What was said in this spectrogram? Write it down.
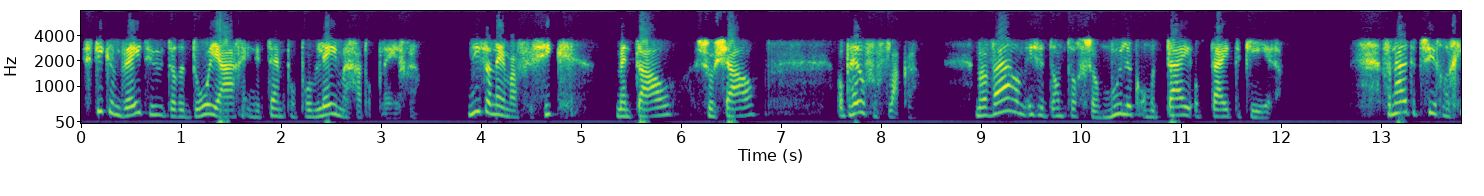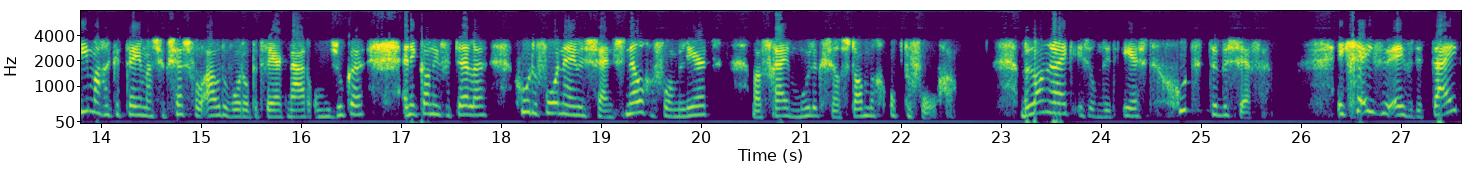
Stiekem weet u dat het doorjagen in de tempo problemen gaat opleveren. Niet alleen maar fysiek, mentaal, sociaal, op heel veel vlakken. Maar waarom is het dan toch zo moeilijk om het tij op tijd te keren? Vanuit de psychologie mag ik het thema succesvol ouder worden op het werk nader onderzoeken. En ik kan u vertellen, goede voornemens zijn snel geformuleerd, maar vrij moeilijk zelfstandig op te volgen. Belangrijk is om dit eerst goed te beseffen. Ik geef u even de tijd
